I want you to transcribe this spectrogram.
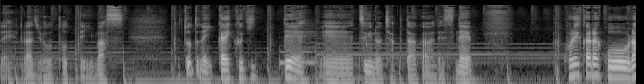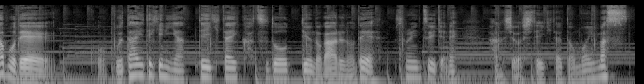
ねラジオを撮っています。ちょっとね一回区切って、えー次のチャプターからですねこれからこうラボでこう具体的にやっていきたい活動っていうのがあるのでそれについてね話をしていきたいと思います。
